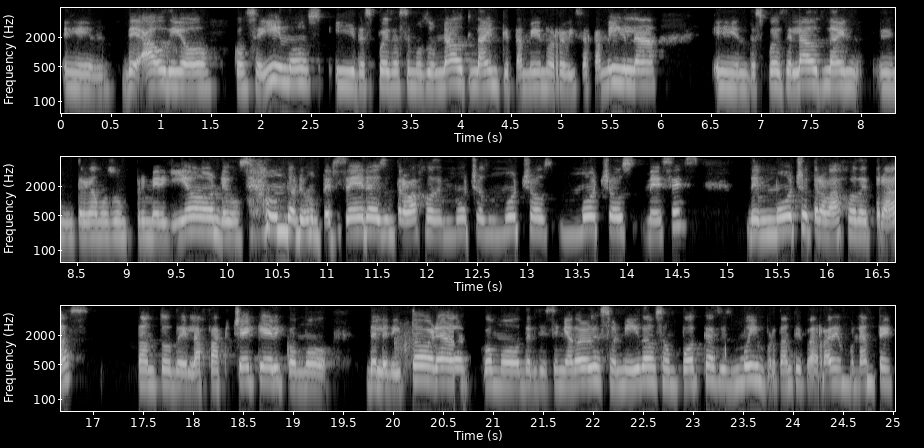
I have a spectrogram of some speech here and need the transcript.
eh, de audio conseguimos y después hacemos un outline que también nos revisa Camila. Después del outline entregamos un primer guion, luego un segundo, luego un tercero. Es un trabajo de muchos, muchos, muchos meses, de mucho trabajo detrás, tanto de la fact-checker como de la editora, como del diseñador de sonido. O sea, un podcast es muy importante para Radio Ambulante.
